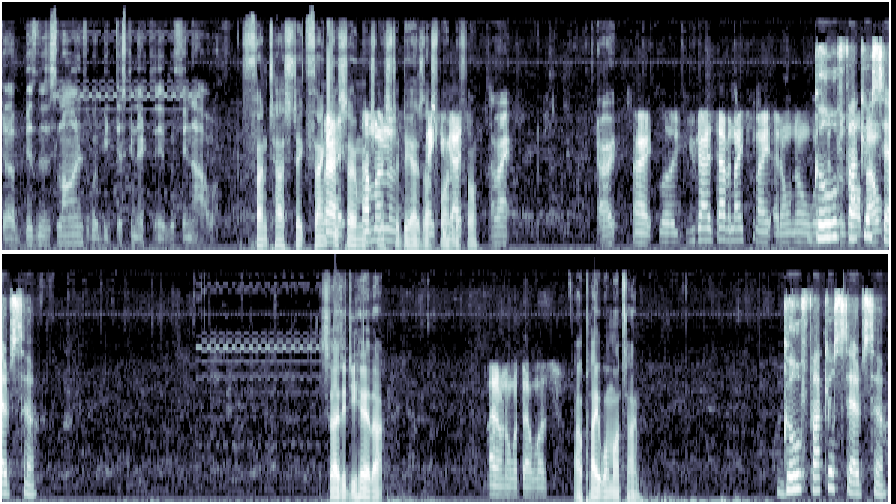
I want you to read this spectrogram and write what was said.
the business lines will be disconnected within an hour. Fantastic. Thank you Alright, so much, Mr. Diaz. That's thank you, guys. wonderful. All right. All right. All right. Well, you guys have a nice night. I don't know what Go this was all fuck about. yourself, sir. Sir, did you hear that? I don't know what that was. I'll play it one more time. Go fuck yourself, sir.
